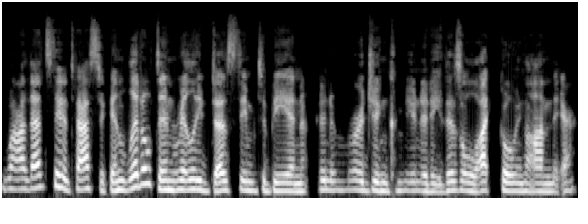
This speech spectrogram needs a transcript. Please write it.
Wow, that's fantastic. And Littleton really does seem to be an, an emerging community. There's a lot going on there.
